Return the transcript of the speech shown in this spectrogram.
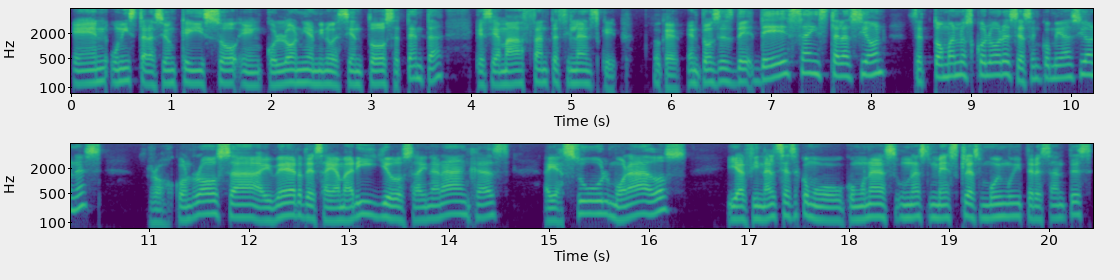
en una instalación que hizo en Colonia en 1970 que se llamaba Fantasy Landscape. Okay. Entonces, de, de, esa instalación se toman los colores, se hacen combinaciones, rojo con rosa, hay verdes, hay amarillos, hay naranjas, hay azul, morados, y al final se hace como, como unas, unas mezclas muy, muy interesantes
